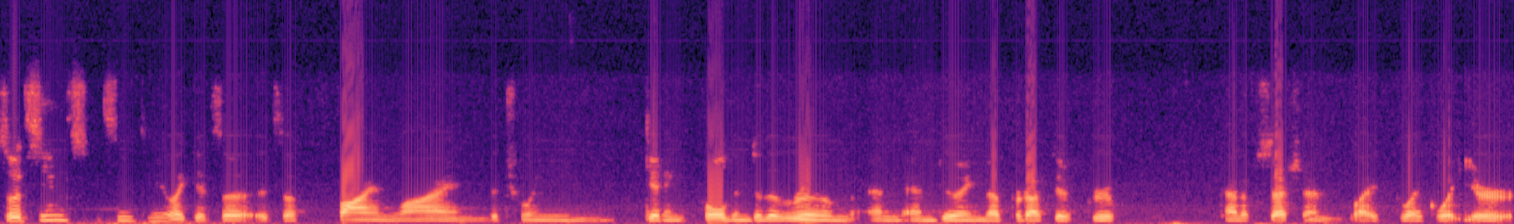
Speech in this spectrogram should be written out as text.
So it seems it seems to me like it's a it's a fine line between getting pulled into the room and, and doing the productive group kind of session like like what you're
